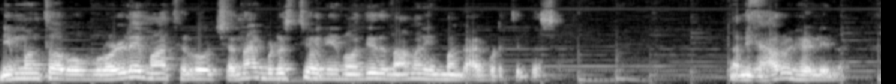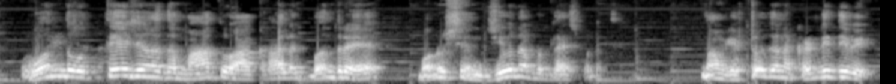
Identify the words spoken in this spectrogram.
ನಿಮ್ಮಂಥವ್ರು ಒಬ್ಬರು ಒಳ್ಳೆ ಮಾತು ಹೇಳೋ ಚೆನ್ನಾಗಿ ಬಿಡಿಸ್ತೀವೋ ನೀನು ಒಂದಿದ್ದು ನಾನು ನಿಮ್ಮಂಗೆ ಆಗ್ಬಿಡ್ತಿದ್ದೆ ಸರ್. ನನಗೆ ಯಾರೂ ಹೇಳಿಲ್ಲ. ಒಂದು ಉತ್ತೇಜನದ ಮಾತು ಆ ಕಾಲಕ್ಕೆ ಬಂದ್ರೆ ಮನುಷ್ಯನ ಜೀವನ ಬದಲಾಯಿಸ್ಬಿಡುತ್ತೆ. ನಾವು ಎಷ್ಟೋ ಜನ ಕಂಡಿದ್ದೀವಿ,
